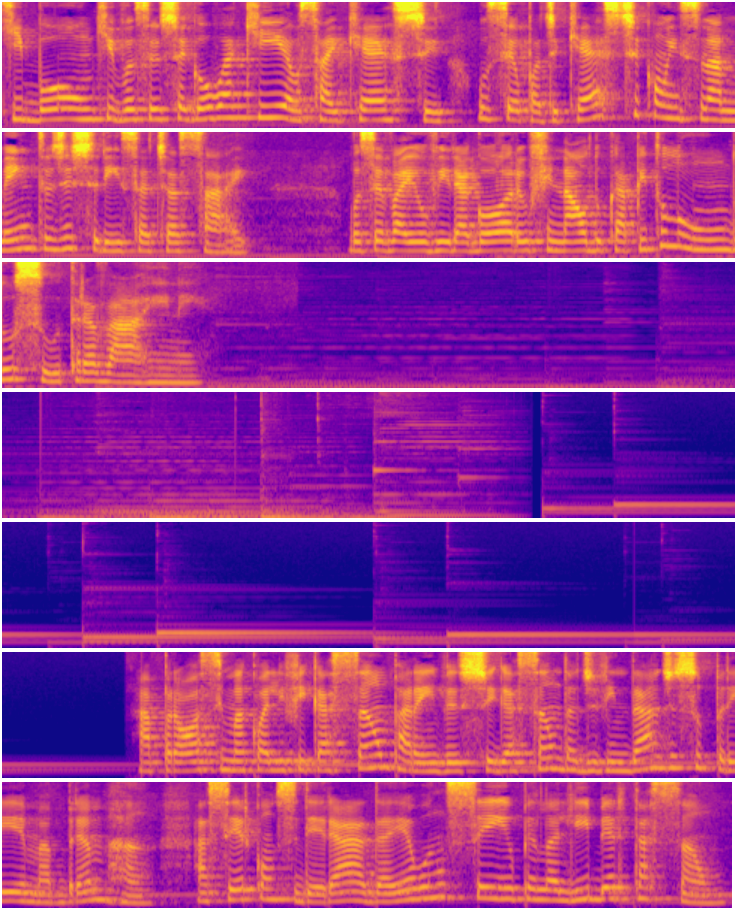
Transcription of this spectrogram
Que bom que você chegou aqui ao SciCast, o seu podcast com ensinamentos de Sri Satyasai. Você vai ouvir agora o final do capítulo 1 do Sutra Vahini. A próxima qualificação para a investigação da divindade suprema, Brahman, a ser considerada é o anseio pela libertação.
